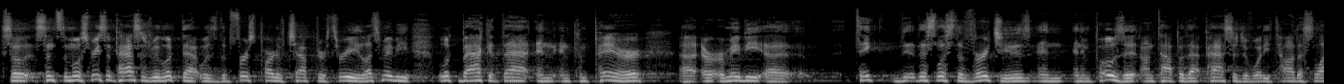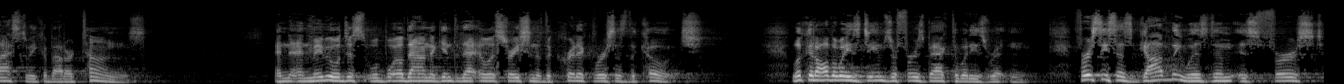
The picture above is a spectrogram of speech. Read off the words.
So, since the most recent passage we looked at was the first part of chapter three, let's maybe look back at that and, and compare, uh, or, or, maybe uh, take this list of virtues and, and impose it on top of that passage of what he taught us last week about our tongues. And, and maybe we'll just we'll boil down again to that illustration of the critic versus the coach. Look at all the ways James refers back to what he's written. First, he says, Godly wisdom is first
